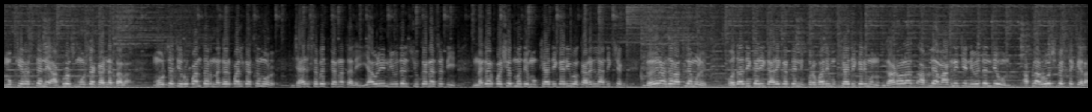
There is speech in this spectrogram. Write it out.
मुख्य रस्त्याने आक्रोश मोर्चा काढण्यात आला. मोर्चाचे रूपांतर नगरपालिकासमोर जाहीर सभेत करण्यात आले. यावेळी निवेदन स्वीकारण्यासाठी नगर परिषदमध्ये मुख्य अधिकारी व कार्यालय अधीक्षक गैरहजर असल्यामुळे पदाधिकारी कार्यकर्त्यांनी प्रभारी मुख्य अधिकारी म्हणून गाढवालाच आपल्या मागणीचे निवेदन देऊन आपला रोष व्यक्त केला.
